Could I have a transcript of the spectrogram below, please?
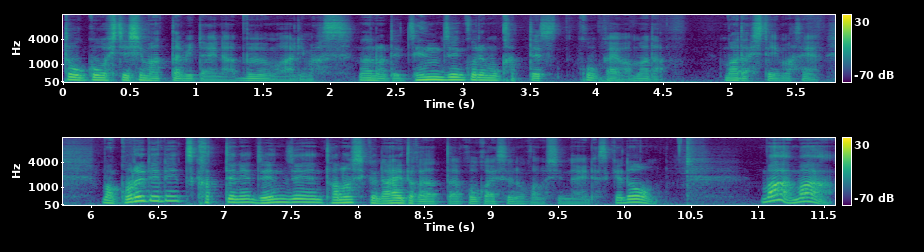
投稿してしまったみたいな部分はあります。なので全然これも買って後悔はまだまだしていません。まあこれでね使ってね全然楽しくないとかだったら後悔するのかもしれないですけどまあまあ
